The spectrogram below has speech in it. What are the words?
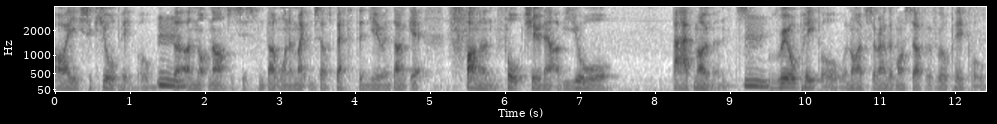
i.e., secure people Mm. that are not narcissists and don't want to make themselves better than you and don't get fun and fortune out of your bad moments, Mm. real people, when I've surrounded myself with real people,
